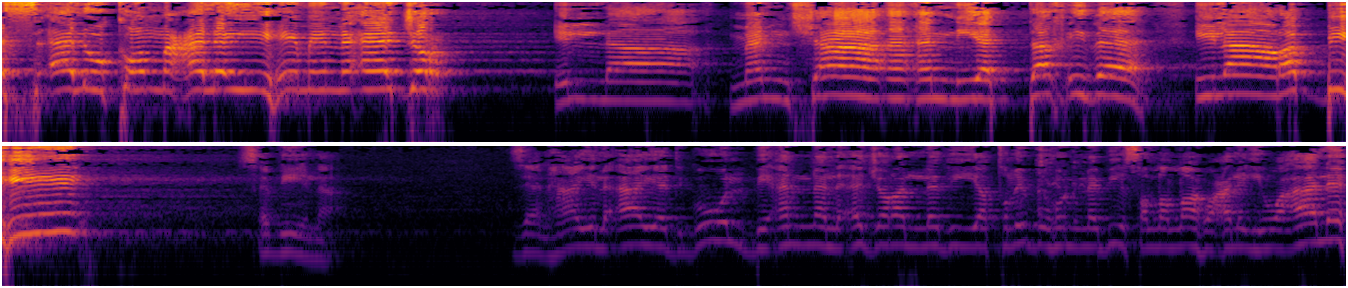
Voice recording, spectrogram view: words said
أسألكم عليه من أجر إلا من شاء أن يتخذ إلى ربه سبيلا. زين هاي الآية تقول بأن الأجر الذي يطلبه النبي صلى الله عليه وآله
